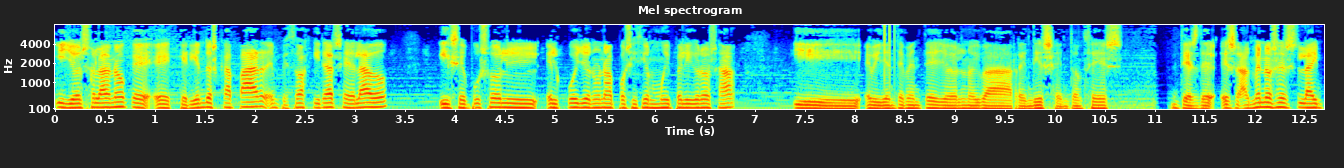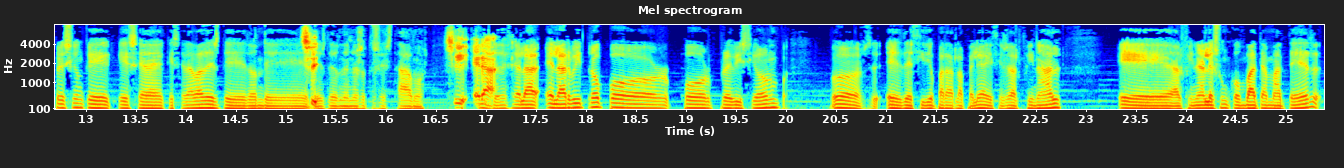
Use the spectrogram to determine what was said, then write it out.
y Joel Solano que eh, queriendo escapar empezó a girarse de lado y se puso el, el, cuello en una posición muy peligrosa y evidentemente Joel no iba a rendirse entonces desde es, al menos es la impresión que, que, se, que se daba desde donde sí. desde donde nosotros estábamos sí era entonces el, el árbitro por, por previsión pues, eh, decidió parar la pelea y dices al final eh, al final es un combate amateur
